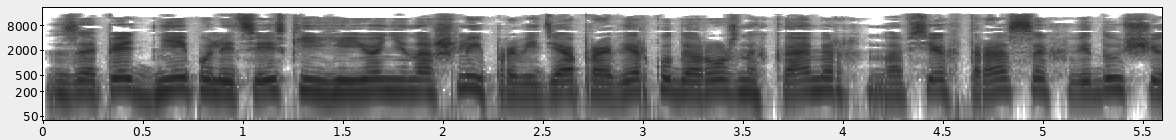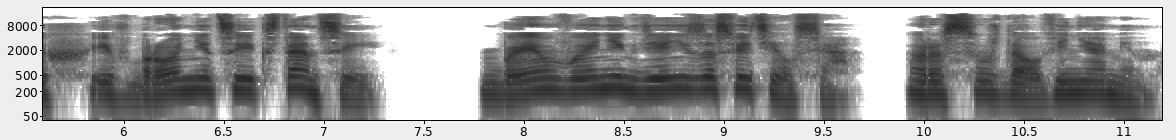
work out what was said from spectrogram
За пять дней полицейские ее не нашли, проведя проверку дорожных камер на всех трассах, ведущих и в Броннице, и к станции. БМВ нигде не засветился, рассуждал Вениамин.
